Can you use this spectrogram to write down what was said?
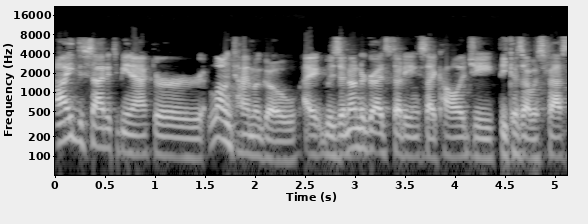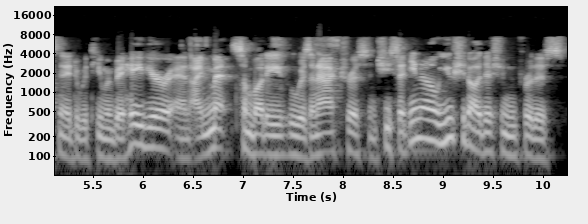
I decided to be an actor a long time ago. I was an undergrad studying psychology because I was fascinated with human behavior, and I met somebody who was an actress, and she said, you know, you should audition for this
